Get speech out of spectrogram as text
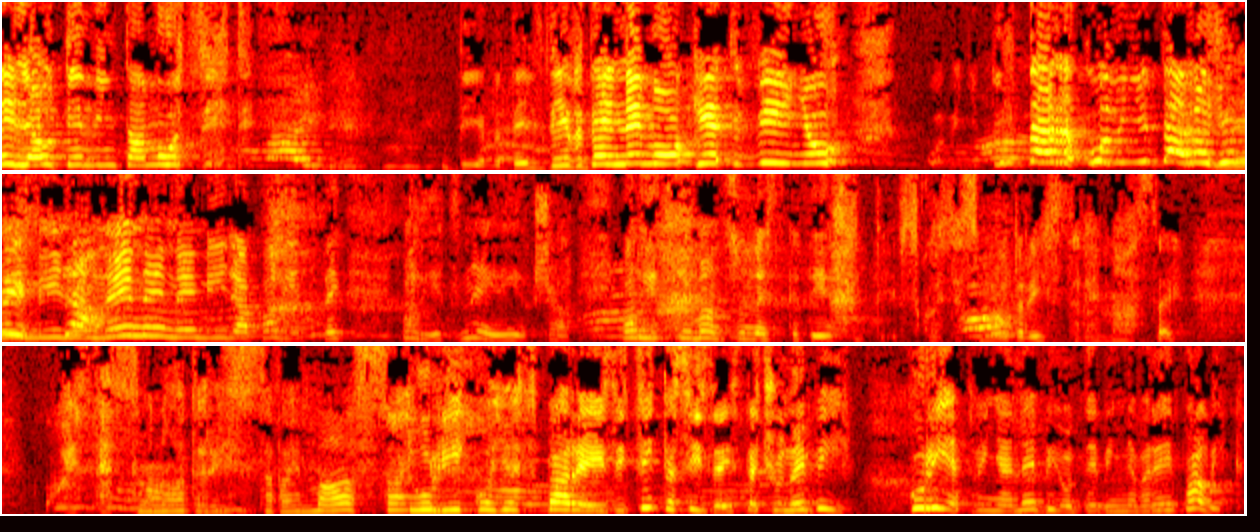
neļauj tiem viņu tā mocīt! Dieva dēļ, dieva dēļ, nemokiet viņu! Ko viņi tur dara, ko viņi dara, Junisa? Mīļā, nē, nē, nē, mīļā, paliec te, paliec ne iekšā, paliec pie manis un neskaties. Dievs, ko es esmu nodarījis savai māsai? Ko es esmu nodarījis savai māsai? Tu rīkojies pareizi, citas izejas taču nebija. Kur iet viņai nebija un te viņa nevarēja palikt.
